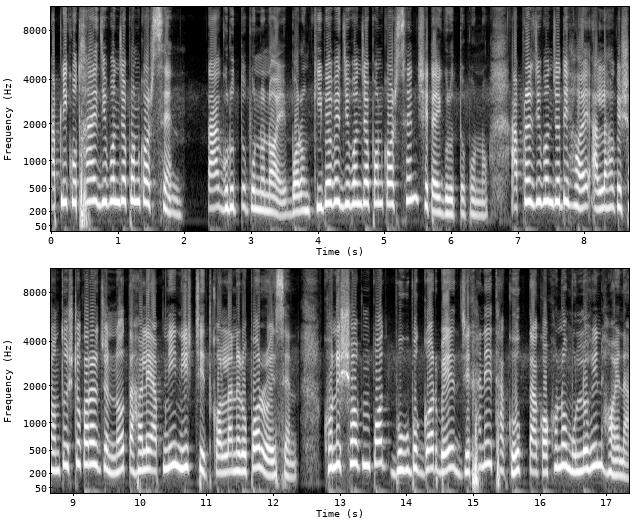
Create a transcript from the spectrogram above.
আপনি কোথায় জীবনযাপন করছেন? তা গুরুত্বপূর্ণ নয়, বরং কীভাবে জীবনযাপন করছেন সেটাই গুরুত্বপূর্ণ। আপনার জীবন যদি হয় আল্লাহকে সন্তুষ্ট করার জন্য, তাহলে আপনি নিশ্চিত কল্যাণের ওপর রয়েছেন। খনিজ সম্পদ, ভূগর্ভে যেখানেই থাকুক, তা কখনো মূল্যহীন হয় না,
